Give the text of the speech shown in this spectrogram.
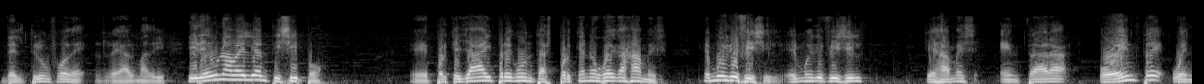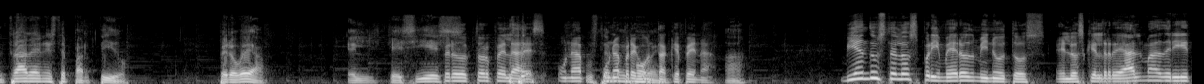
del triunfo de Real Madrid. Y de una vez le anticipo, eh, porque ya hay preguntas, ¿por qué no juega James? Es muy difícil, es muy difícil que James entrara o entre o entrara en este partido. Pero vea, el que sí es... Pero doctor Peláez, Usted- una, usted una pregunta, joven. qué pena. Ah, Viendo usted los primeros minutos en los que el Real Madrid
